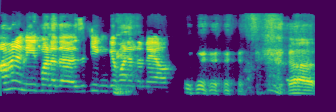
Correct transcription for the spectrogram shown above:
I'm, gonna, need one of those if you can get one in the mail. uh,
